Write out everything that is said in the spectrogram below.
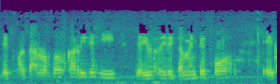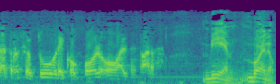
de cortar los dos carriles y derivar directamente por eh, 14 de octubre, Copol o Altabarda. Bien, bueno.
